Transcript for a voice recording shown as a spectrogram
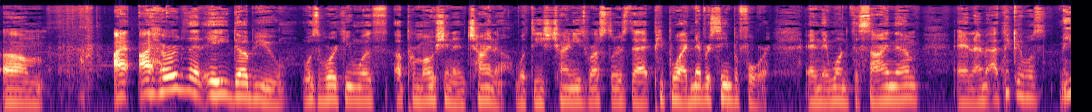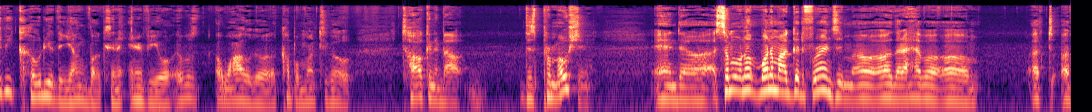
um, I I heard that AEW was working with a promotion in China with these Chinese wrestlers that people had never seen before, and they wanted to sign them. And I, I think it was maybe Cody of the Young Bucks in an interview. It was a while ago, a couple months ago, talking about this promotion. And uh, someone, one of my good friends uh, that I have a um, a, a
